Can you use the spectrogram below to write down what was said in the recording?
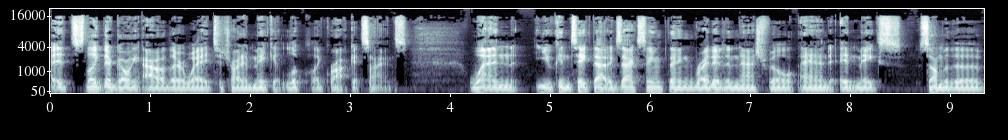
it's like they're going out of their way to try to make it look like rocket science. When you can take that exact same thing, write it in Nashville, and it makes some of the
